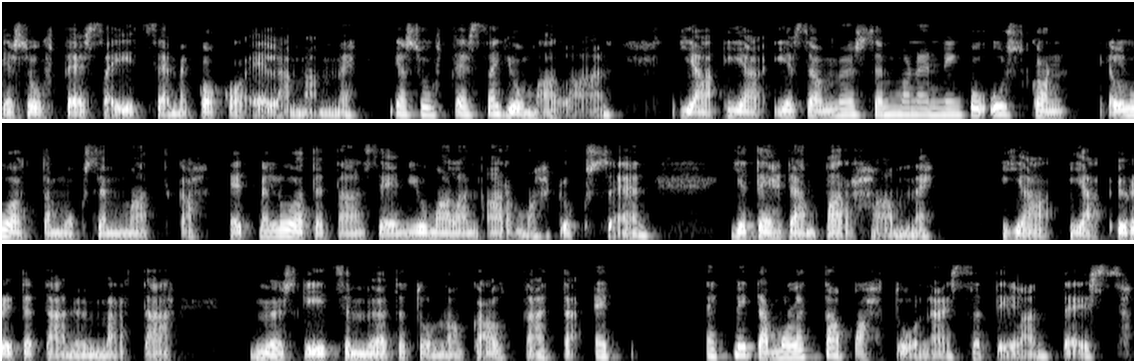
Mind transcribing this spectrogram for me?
ja suhteessa itseemme koko elämämme ja suhteessa Jumalaan. Ja, ja, ja se on myös semmoinen niin uskon ja luottamuksen matka, että me luotetaan siihen Jumalan armahdukseen ja tehdään parhaamme ja, ja yritetään ymmärtää myöskin itsemyötätunnon kautta, että et, et mitä mulle tapahtuu näissä tilanteissa.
